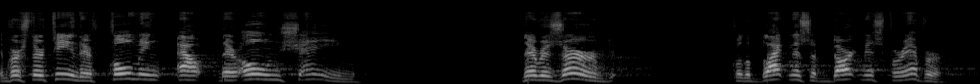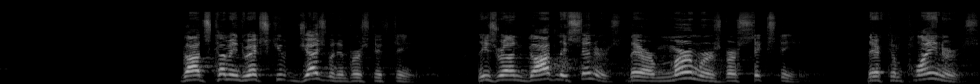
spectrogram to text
in verse 13, they're foaming out their own shame. They're reserved for the blackness of darkness forever. God's coming to execute judgment in verse 15. These are ungodly sinners. They are murmurers, verse 16. They're complainers.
